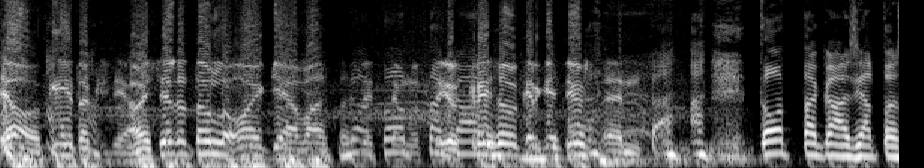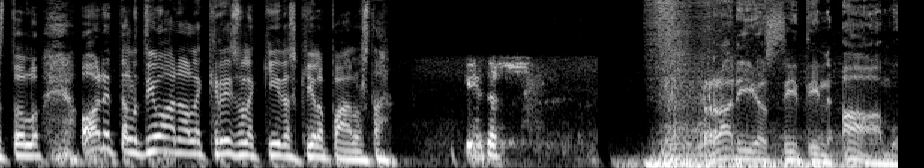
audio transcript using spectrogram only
Joo, kiitoksia. Olisi sieltä tullut oikea vastaus No, sitten, mutta totta just kai. Krisu kerkesi just. Totta kai sieltä olisi tullut. Onnittelut Juhanalle, Krisulle, kiitos kilpailusta. Kiitos. Radio Cityn aamu.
